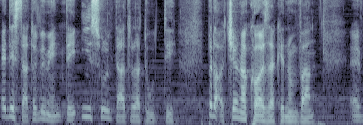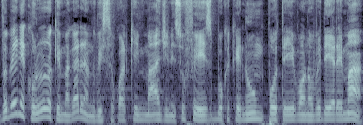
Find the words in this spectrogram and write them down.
ed è stato ovviamente insultato da tutti. Però c'è una cosa che non va. Eh, va bene coloro che magari hanno visto qualche immagine su Facebook che non potevano vedere, ma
